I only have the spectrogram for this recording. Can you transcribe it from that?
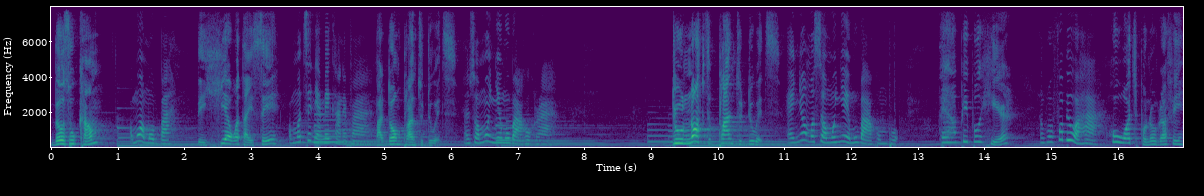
those who come, ɔmo a ɔmo ba they hear what I say, ɔmo te nea meka ne paa but don't plan to do it. nso ɔmo nyɛ mu baako koraa Do not plan to do it. ɛnyɛ ɔmo sɛ ɔmo nyɛ mu baako mpo There are people here nkurɔfoɔ bi wɔ ha who watch pornography.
